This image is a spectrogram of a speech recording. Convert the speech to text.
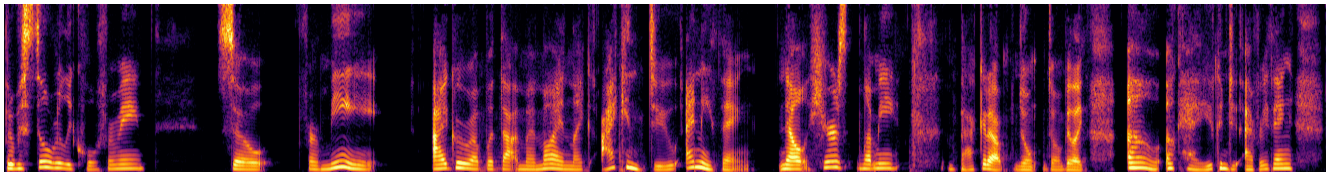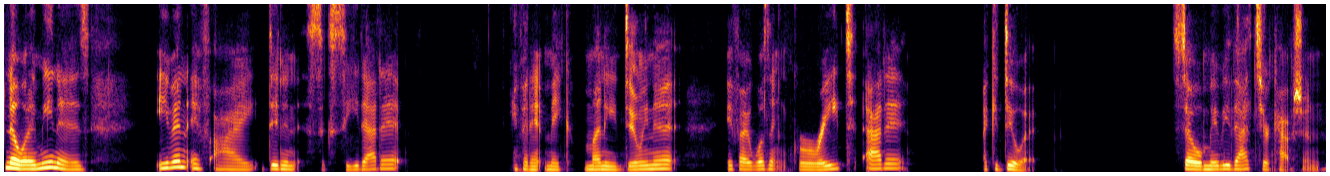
but it was still really cool for me. So, for me, I grew up with that in my mind, like, I can do anything. Now, here's let me back it up. Don't don't be like, "Oh, okay, you can do everything." No, what I mean is, even if I didn't succeed at it, if I didn't make money doing it, if I wasn't great at it, I could do it. So maybe that's your caption.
